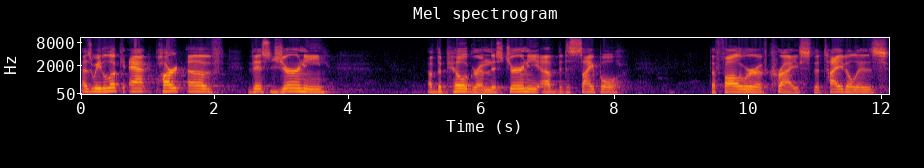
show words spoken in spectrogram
as we look at part of this journey of the pilgrim, this journey of the disciple, the follower of Christ. The title is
